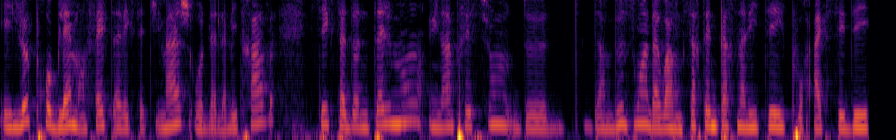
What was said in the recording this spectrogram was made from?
Et le problème, en fait, avec cette image, au-delà de la betterave, c'est que ça donne tellement une impression d'un besoin d'avoir une certaine personnalité pour accéder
